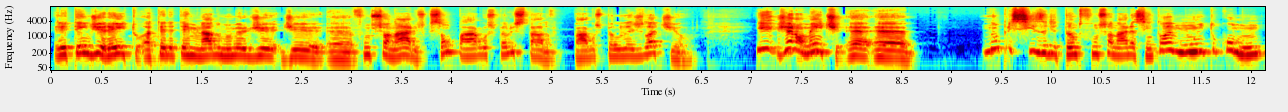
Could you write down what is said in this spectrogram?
ele tem direito a ter determinado número de, de é, funcionários que são pagos pelo Estado, pagos pelo Legislativo. E, geralmente, é, é, não precisa de tanto funcionário assim. Então, é muito comum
